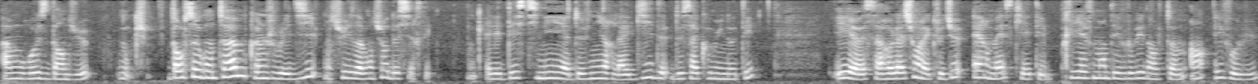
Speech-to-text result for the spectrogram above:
amoureuse d'un dieu. Donc dans le second tome, comme je vous l'ai dit, on suit les aventures de Circé. Elle est destinée à devenir la guide de sa communauté et euh, sa relation avec le dieu Hermès qui a été brièvement développée dans le tome 1 évolue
